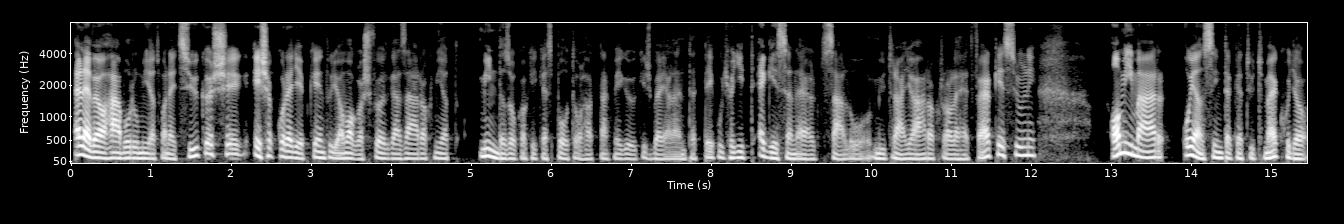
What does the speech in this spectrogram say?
eleve a háború miatt van egy szűkösség, és akkor egyébként ugye a magas földgázárak miatt mindazok, akik ezt pótolhatnák, még ők is bejelentették, úgyhogy itt egészen elszálló műtrágya árakra lehet felkészülni. Ami már olyan szinteket üt meg, hogy a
